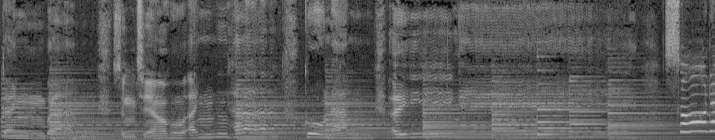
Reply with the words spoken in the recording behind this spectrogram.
cành bàn rừng treo anh hát, cô nàng ấy nghe. Gió đánh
